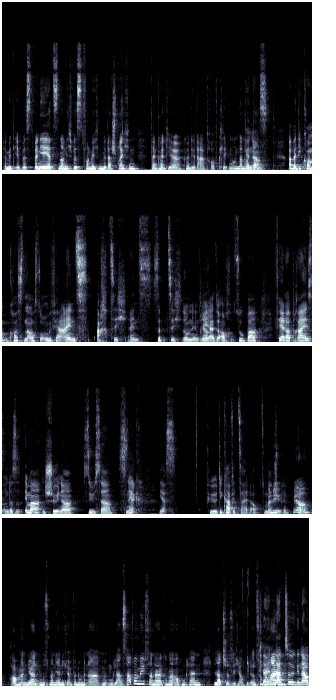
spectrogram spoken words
damit ihr wisst. Wenn ihr jetzt noch nicht wisst, von welchen wir da sprechen, dann könnt ihr, könnt ihr da draufklicken und dann Genau. habt ihr's. Aber die kosten auch so ungefähr 1,80, 1,70 so um den Dreh. Ja. Also auch super fairer Preis und das ist immer ein schöner, süßer Snack. Snack. Yes. Für die Kaffeezeit auch zum Für Beispiel. Die, ja, braucht man ja, muss man ja nicht einfach nur mit, einer, mit einem Glas Hafermilch, sondern da kann man auch einen kleinen Latte sich auch wieder Einen zubereiten. kleinen Latte, genau.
